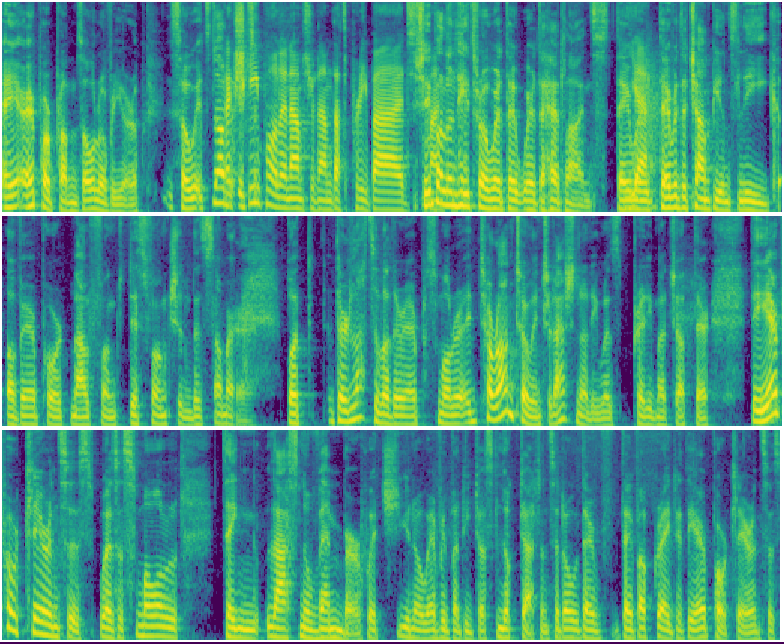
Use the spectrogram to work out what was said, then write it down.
airport problems all over Europe. So it's not like Schiphol in Amsterdam. That's pretty bad. Schiphol and Heathrow were the, were the headlines. They yeah. were they were the Champions League of airport malfunction dysfunction this summer. Okay. But there are lots of other airports, smaller. Toronto internationally was pretty much up there. The airport clearances was a small thing last November, which you know everybody just looked at and said, "Oh, they've they've upgraded the airport clearances,"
